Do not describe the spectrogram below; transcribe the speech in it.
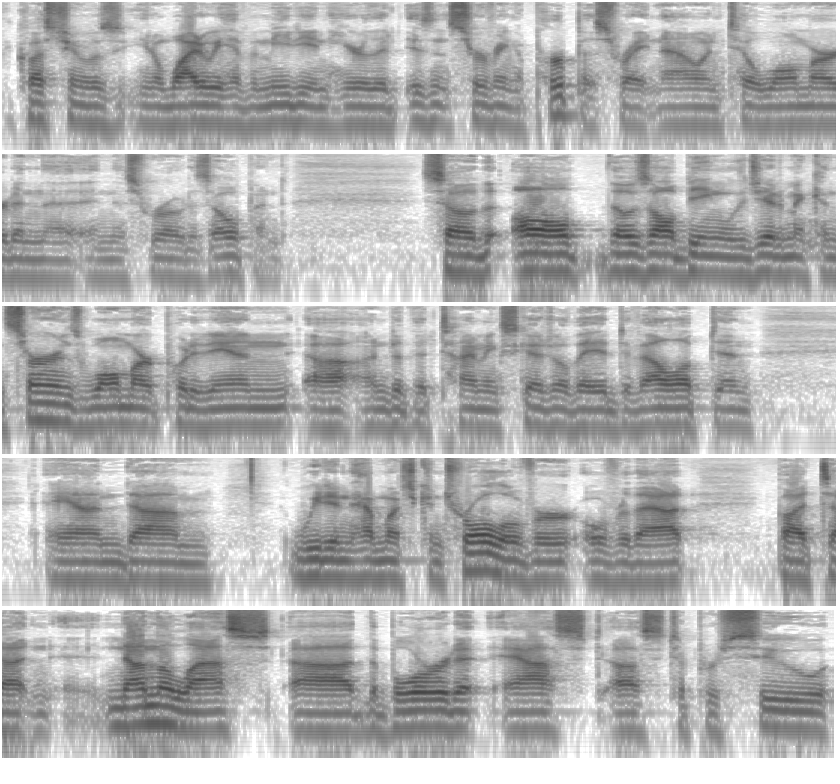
the question was, you know, why do we have a median here that isn't serving a purpose right now until Walmart and the and this road is opened? So the, all those all being legitimate concerns, Walmart put it in uh, under the timing schedule they had developed, and and um, we didn't have much control over over that. But uh, nonetheless, uh, the board asked us to pursue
